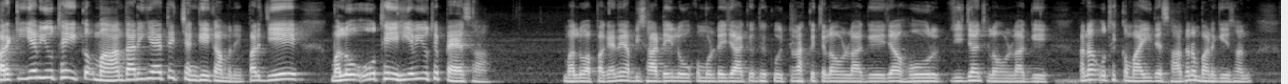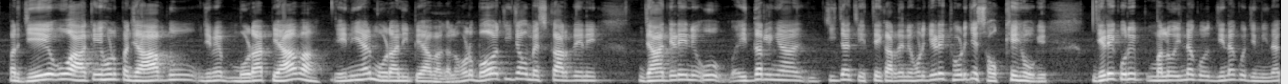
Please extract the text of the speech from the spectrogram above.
ਪਰ ਕੀ ਹੈ ਵੀ ਉੱਥੇ ਇੱਕ ਇਮਾਨਦਾਰੀ ਹੈ ਤੇ ਚੰਗੇ ਕੰਮ ਨੇ। ਪਰ ਜੇ ਮੰਨ ਲਓ ਉੱਥੇ ਇਹੀ ਹੈ ਵੀ ਉੱਥੇ ਪੈਸਾ ਮੰਨ ਲਓ ਆਪਾਂ ਕਹਿੰਦੇ ਆ ਵੀ ਸਾਡੇ ਲੋਕ ਮੁੰਡੇ ਜਾ ਕੇ ਉੱਥੇ ਕੋਈ ਟਰੱਕ ਚਲਾਉਣ ਲੱਗੇ ਜਾਂ ਹੋਰ ਚੀਜ਼ਾਂ ਚਲਾਉਣ ਲੱਗੇ, ਹਨਾ, ਉੱਥੇ ਕਮਾਈ ਦੇ ਸਾਧਨ ਬਣ ਗਏ ਸਨ। ਪਰ ਜੇ ਉਹ ਆ ਕੇ ਹੁਣ ਪੰਜਾਬ ਨੂੰ ਜਿਵੇਂ ਮੋੜਾ ਪਿਆ ਵਾ, ਇਹ ਨਹੀਂ ਹੈ ਮੋੜਾ ਨਹੀਂ ਪਿਆ ਵਾ ਗੱਲ, ਹੁਣ ਬਹੁਤ ਚੀਜ਼ਾਂ ਉਹ ਮਿਸ ਕਰਦੇ ਨੇ ਜਾਂ ਜਿਹੜੇ ਨੇ ਉਹ ਇਧਰਲੀਆਂ ਚੀਜ਼ਾਂ ਚੇਤੇ ਕਰਦੇ ਨੇ, ਹੁਣ ਜਿਹੜੇ ਥੋੜੇ ਜਿਹੇ ਸੌਖੇ ਹੋ ਗਏ, ਜਿਹੜੇ ਕੋਲ ਮੰਨ ਲਓ ਇਹਨਾਂ ਕੋਲ, ਜਿਨ੍ਹਾਂ ਕੋਲ ਜ਼ਮੀਨਾਂ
